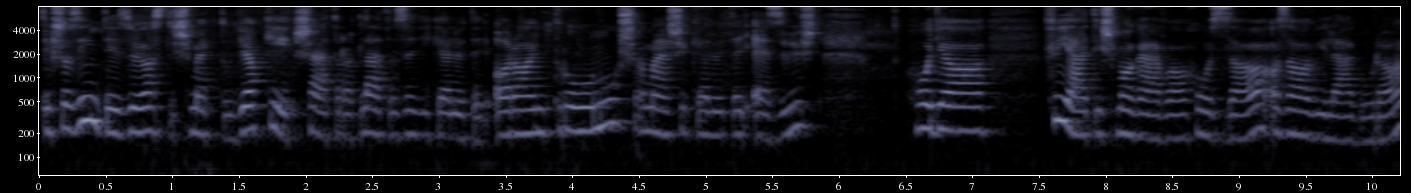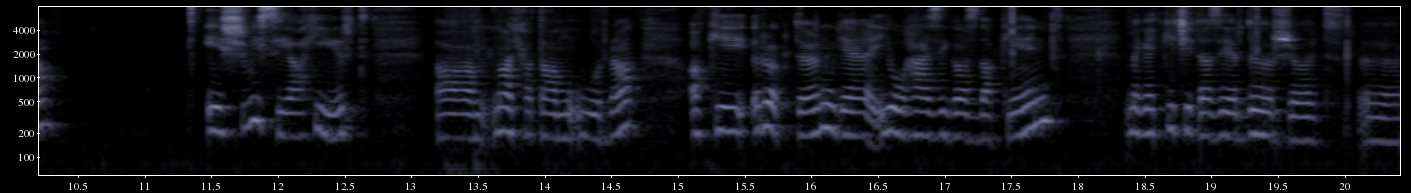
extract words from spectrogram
és az intéző azt is megtudja, két sátrat lát az egyik előtt egy aranytrónus, a másik előtt egy ezüst, hogy a fiát is magával hozza az alvilág ura, és viszi a hírt a nagyhatalmú úrnak, aki rögtön, ugye jó házigazdaként, meg egy kicsit azért dörzsölt ö,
